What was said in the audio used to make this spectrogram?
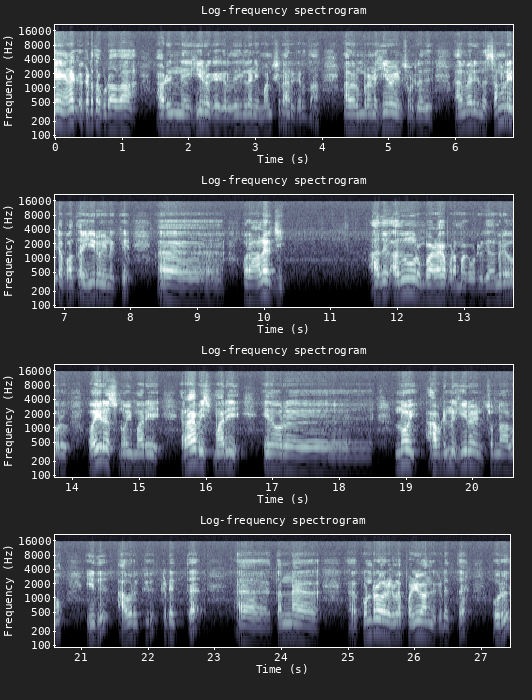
ஏன் எனக்கு கடத்தக்கூடாதா அப்படின்னு ஹீரோ கேட்குறது இல்லை நீ மனுஷனாக இருக்கிறது தான் நான் விரும்புகிறேன்னு ஹீரோயின் சொல்கிறது அதுமாதிரி இந்த சன்லைட்டை பார்த்தா ஹீரோயினுக்கு ஒரு அலர்ஜி அது அதுவும் ரொம்ப அழகாக படமாக்கப்பட்டிருக்கு அது மாதிரி ஒரு வைரஸ் நோய் மாதிரி ரேபிஸ் மாதிரி இது ஒரு நோய் அப்படின்னு ஹீரோயின் சொன்னாலும் இது அவருக்கு கிடைத்த தன்னை கொன்றவர்களை பழிவாங்க கிடைத்த ஒரு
